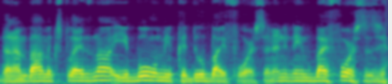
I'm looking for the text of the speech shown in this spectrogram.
The Rambam explains no, Yibum you could do by force, and anything by force is a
